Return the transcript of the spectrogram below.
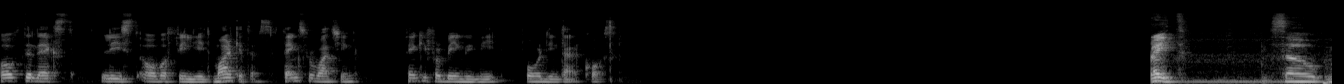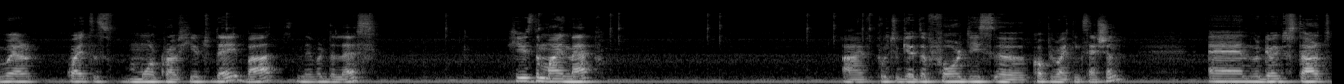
of the next list of affiliate marketers. Thanks for watching. Thank you for being with me for the entire course. Great. So we're quite a small crowd here today, but nevertheless, here's the mind map I've put together for this uh, copywriting session. And we're going to start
